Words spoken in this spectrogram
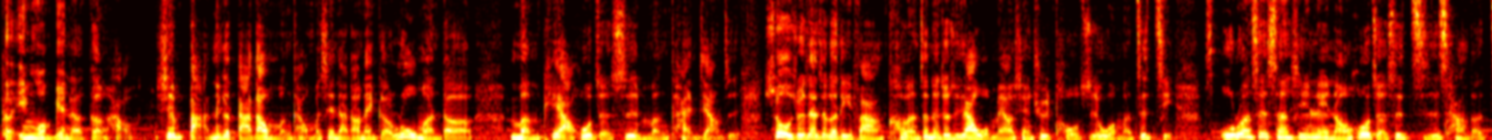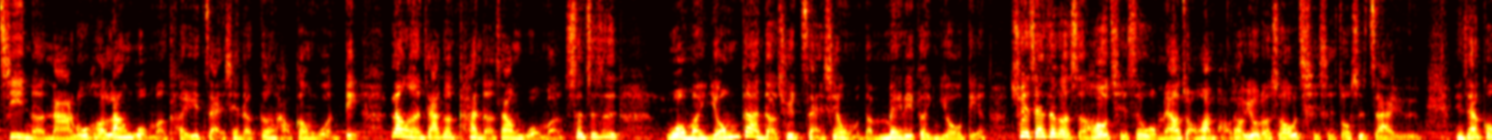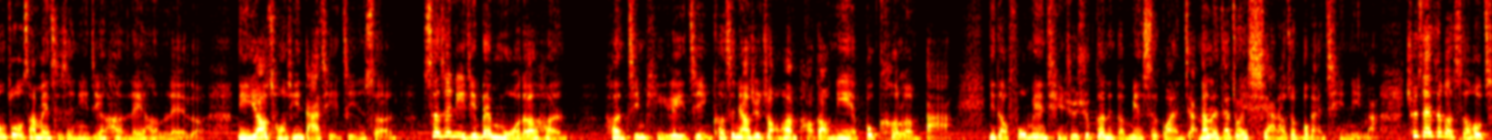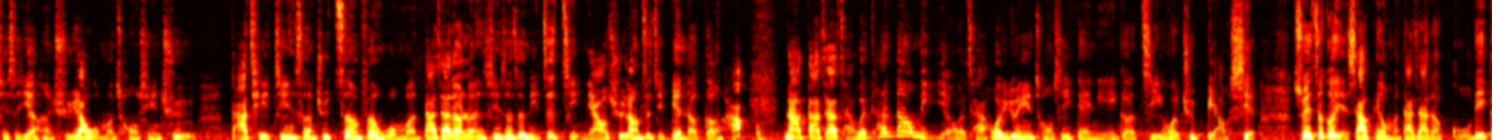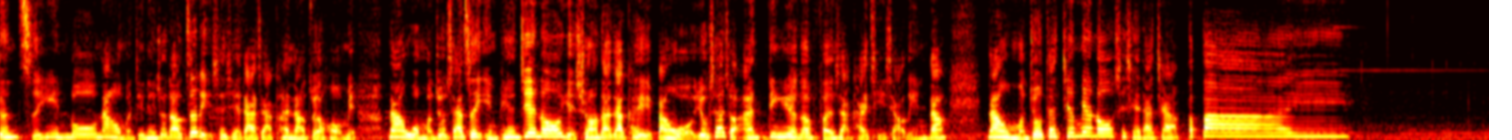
的英文变得更好，先把那个达到门槛，我们先拿到那个入门的门票或者是门槛这样子。所以我觉得在这个地方，可能真的就是要我们要先去投资我们自己，无论是身心灵呢，或者是职场的技能啊，如何让我们可以展现得更好、更稳定，让人家更看得上我们，甚至是。我们勇敢的去展现我们的魅力跟优点，所以在这个时候，其实我们要转换跑道，有的时候其实都是在于你在工作上面，其实你已经很累很累了，你要重新打起精神，甚至你已经被磨得很很精疲力尽，可是你要去转换跑道，你也不可能把你的负面情绪去跟你的面试官讲，那人家就会吓到，就不敢请你嘛。所以在这个时候，其实也很需要我们重新去。打起精神去振奋我们大家的人心，甚至你自己，你要去让自己变得更好，那大家才会看到你，也会才会愿意重新给你一个机会去表现。所以这个也是要给我们大家的鼓励跟指引喽。那我们今天就到这里，谢谢大家看到最后面，那我们就下次影片见喽。也希望大家可以帮我右下角按订阅跟分享，开启小铃铛。那我们就再见面喽，谢谢大家，拜拜。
